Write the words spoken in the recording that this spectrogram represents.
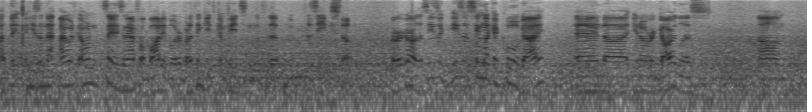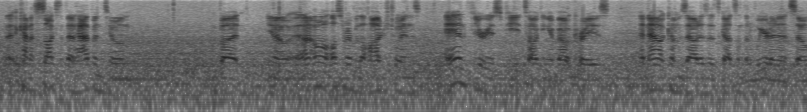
I think he's a. I would. I wouldn't say he's a natural bodybuilder, but I think he competes in the, the, the physique stuff. But regardless, he's a, he's a, seemed like a cool guy, and uh, you know, regardless, um, it kind of sucks that that happened to him. But you know, I also remember the Hodge twins and Furious Pete talking about craze, and now it comes out as it's got something weird in it. So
